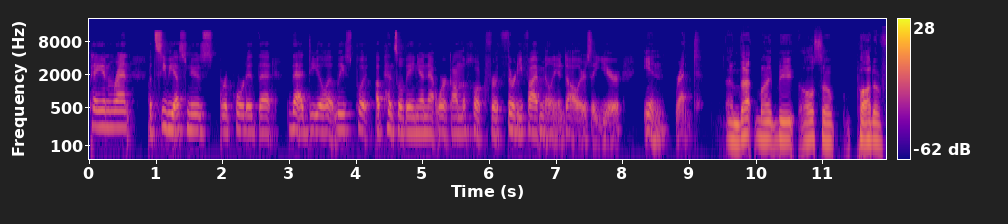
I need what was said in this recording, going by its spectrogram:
pay in rent, but CBS News reported that that deal at least put a Pennsylvania network on the hook for $35 million a year in rent. And that might be also part of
